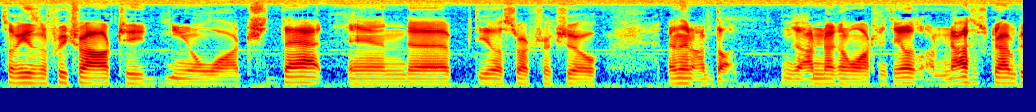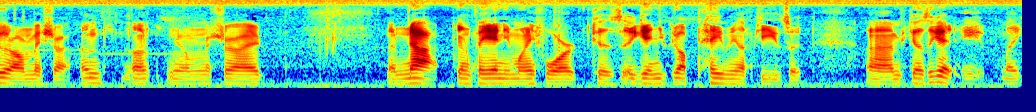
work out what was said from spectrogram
so I'm using a free trial to you know watch that and uh, the other Star Trek show, and then I'm done. I'm not gonna watch anything else. I'm not subscribing to it. I'll make sure I'm, I'm you know make sure I I'm not gonna pay any money for it because again you cannot pay me enough to use it. Um, because again, it, like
